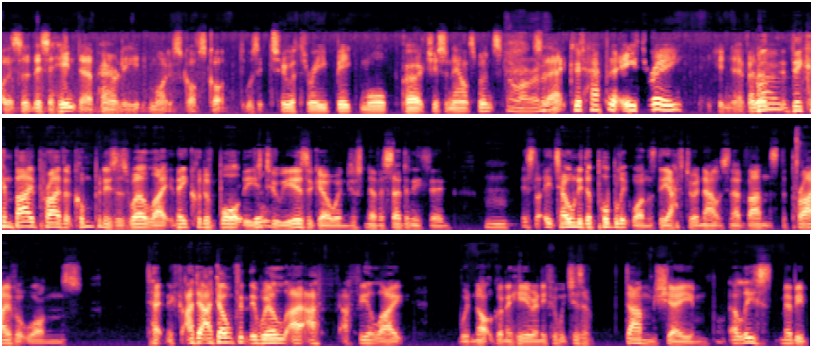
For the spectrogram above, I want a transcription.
Well, there's a, there's a hint that apparently Microsoft's got was it two or three big more purchase announcements. Oh, wow, So that could happen at E3. You never Well, know. they can buy private companies as well. Like they could have bought these Yeah. two years ago and just never said anything. Hmm. It's it's only the public ones they have to announce in advance. The private ones, technically, I don't think they will. I, I I feel like we're not going to hear anything, which is a damn shame. At least maybe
